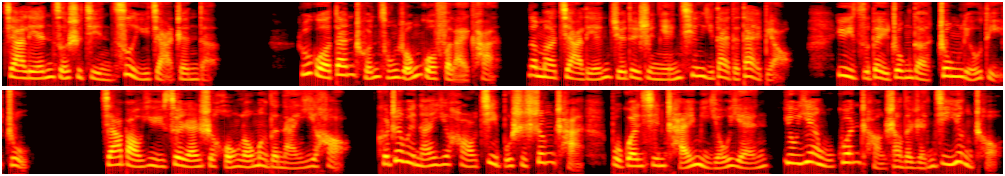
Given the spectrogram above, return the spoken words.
贾琏则是仅次于贾珍的。如果单纯从荣国府来看，那么贾琏绝对是年轻一代的代表，玉字辈中的中流砥柱。贾宝玉虽然是《红楼梦》的男一号，可这位男一号既不是生产，不关心柴米油盐，又厌恶官场上的人际应酬，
